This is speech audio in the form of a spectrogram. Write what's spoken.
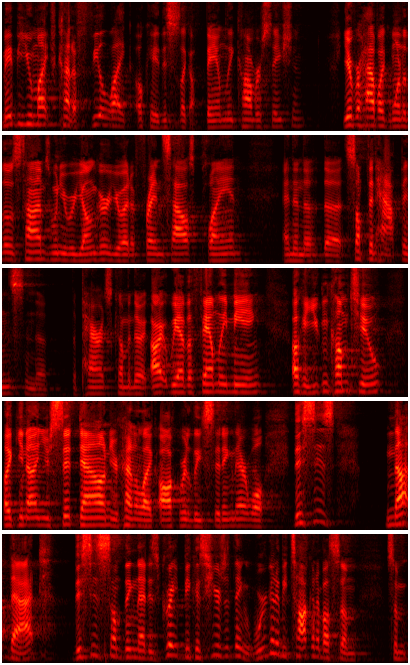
maybe you might kind of feel like, okay, this is like a family conversation. You ever have like one of those times when you were younger, you're at a friend's house playing, and then the, the, something happens, and the, the parents come in, they're like, all right, we have a family meeting. Okay, you can come too. Like, you know, and you sit down, you're kind of like awkwardly sitting there. Well, this is not that. This is something that is great because here's the thing we're going to be talking about some, some,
